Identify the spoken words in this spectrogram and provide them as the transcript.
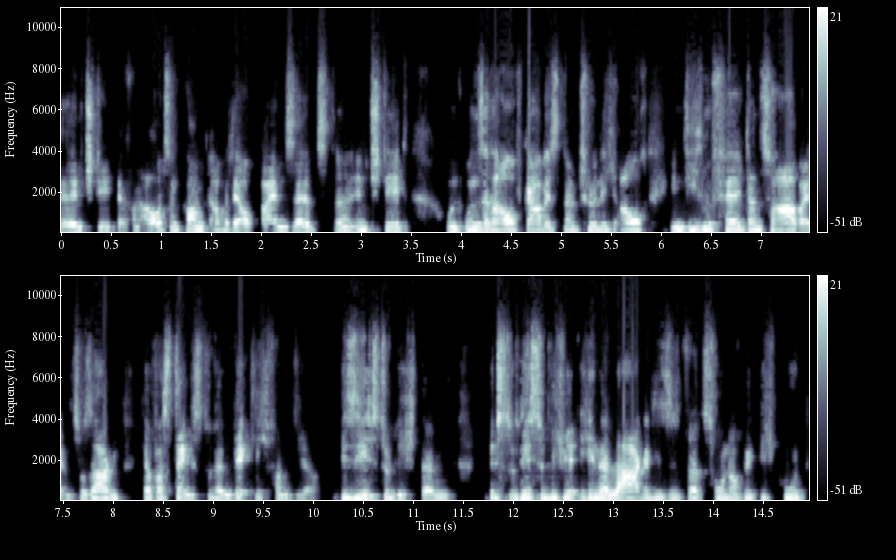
der entsteht, der von außen kommt, aber der auch bei einem selbst äh, entsteht. Und unsere Aufgabe ist natürlich auch, in diesem Feld dann zu arbeiten, zu sagen, ja, was denkst du denn wirklich von dir? Wie siehst du dich denn? Bist du, siehst du dich wirklich in der Lage, die Situation auch wirklich gut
